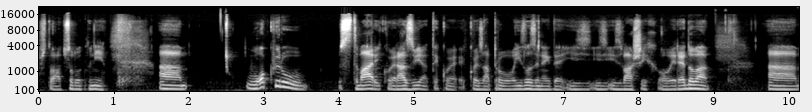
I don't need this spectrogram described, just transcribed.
što apsolutno nije. A, u okviru stvari koje razvijate, koje, koje zapravo izlaze negde iz, iz, iz vaših ovaj, redova, uh, A,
